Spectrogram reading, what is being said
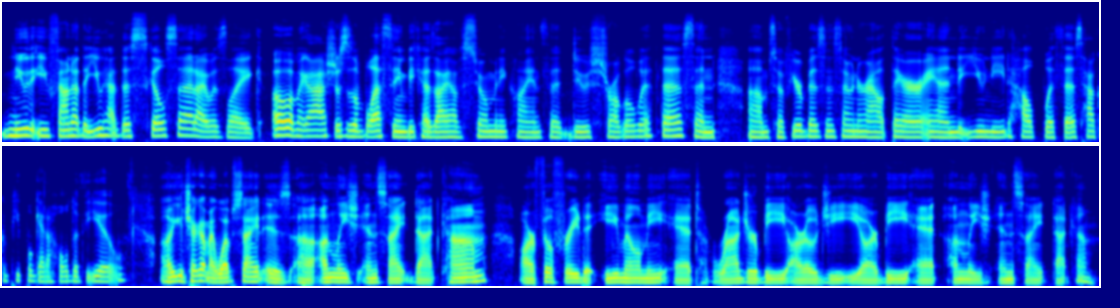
knew that you found out that you had this skill set, I was like, oh my gosh, this is a blessing because I have so many clients that do struggle with this. And um, so, if you're a business owner out there and you need help with this, how could people get a hold of you? Uh, you can check out my website is uh, unleashinsight.com or feel free to email me at rogerb, R-O-G-E-R-B at unleashinsight.com.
